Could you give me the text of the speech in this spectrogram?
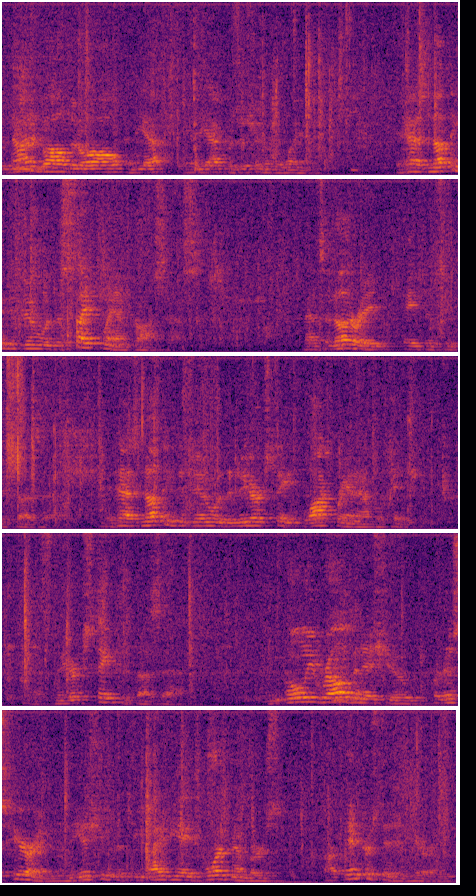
we're not involved at all in the, in the acquisition of the land. It has nothing to do with the site plan process. That's another agency that does that. It has nothing to do with the New York State block grant application. That's New York State that does that. The only relevant issue for this hearing, and the issue that the IDA board members are interested in hearing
